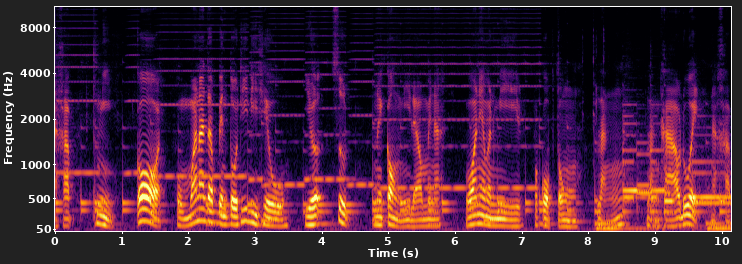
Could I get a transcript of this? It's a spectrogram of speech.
นะครับนี่ก็ผมว่าน่าจะเป็นตัวที่ดีเทลเยอะสุดในกล่องนี้แล้วไหมนะ เพราะว่าเนี่ยมันมีประกบตรงหลังหลังเท้าด้วยนะครับ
